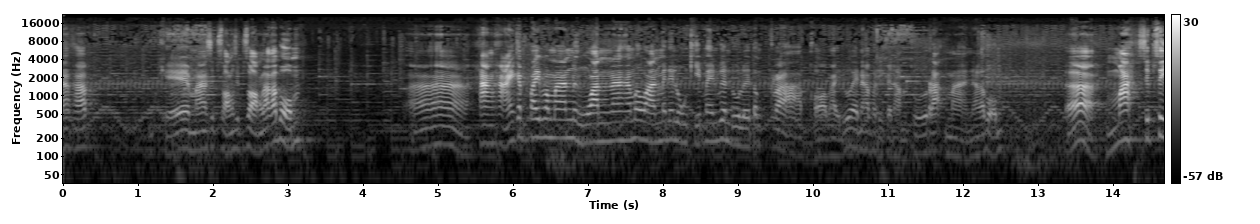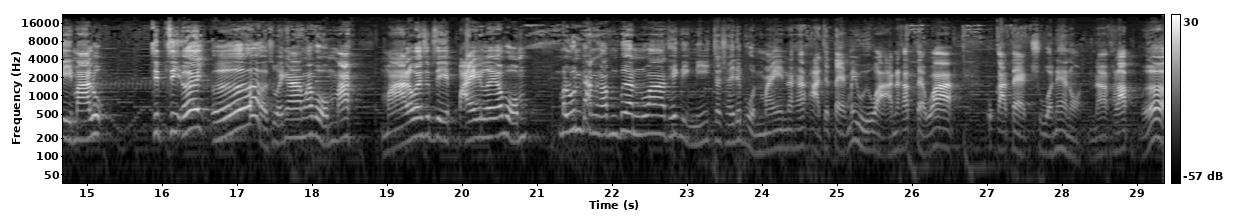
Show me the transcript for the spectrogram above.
นะครับโอเคมา 12 12 แล้วครับผมอ่าห่างหายกันไปประมาณ 1 วันนะฮะเมื่อวานไม่ได้ลงคลิปให้เพื่อนดูเลยต้องกราบขออภัยด้วยนะครับพอดีไปทำธุระมานะครับผม เออมา 14 มาลูก 14 เอ้ย เออ สวยงามครับผมมามาแล้วเว้ย14 ไปเลยครับผม มาลุ้นกันครับเพื่อนๆว่าเทคนิคนี้จะใช้ได้ผลไหมนะฮะอาจจะแตกไม่หวือหวานะครับ แต่ว่าโอกาสแตกชัวร์แน่นอนนะครับ เออ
